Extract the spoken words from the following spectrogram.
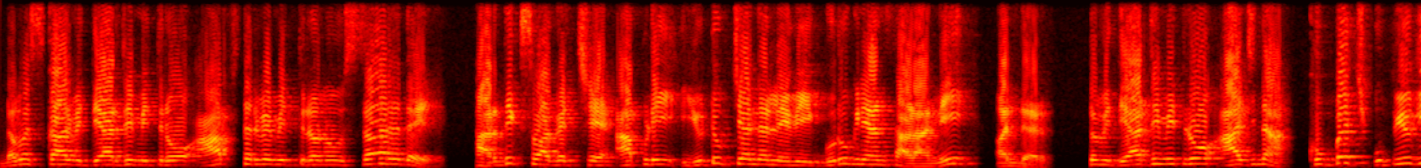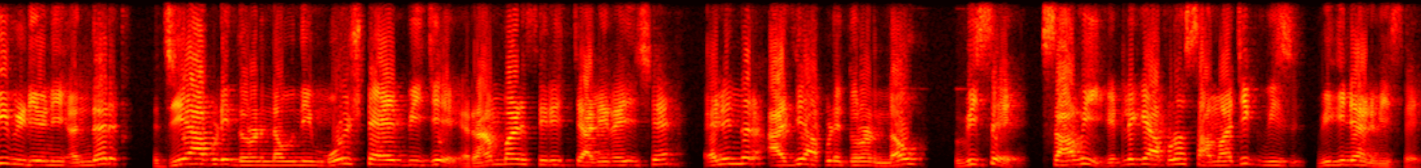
નમસ્કાર વિદ્યાર્થી મિત્રો, આપ સર્વે મિત્રોનું સહૃદય, હાર્દિક સ્વાગત છે આપણી યુટ્યુબ ચેનલ એવી ગુરુ જ્ઞાન શાળાની અંદર. તો વિદ્યાર્થી મિત્રો, આજના ખૂબ જ ઉપયોગી વિડીયોની અંદર, જે આપણી ધોરણ નવની મોસ્ટ આઈએમપી જે રામબાણ સિરીઝ ચાલી રહી છે, એની અંદર આજે આપણે ધોરણ નવ વિષય સાવી, એટલે કે આપણો સામાજિક વિજ્ઞાન વિષય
